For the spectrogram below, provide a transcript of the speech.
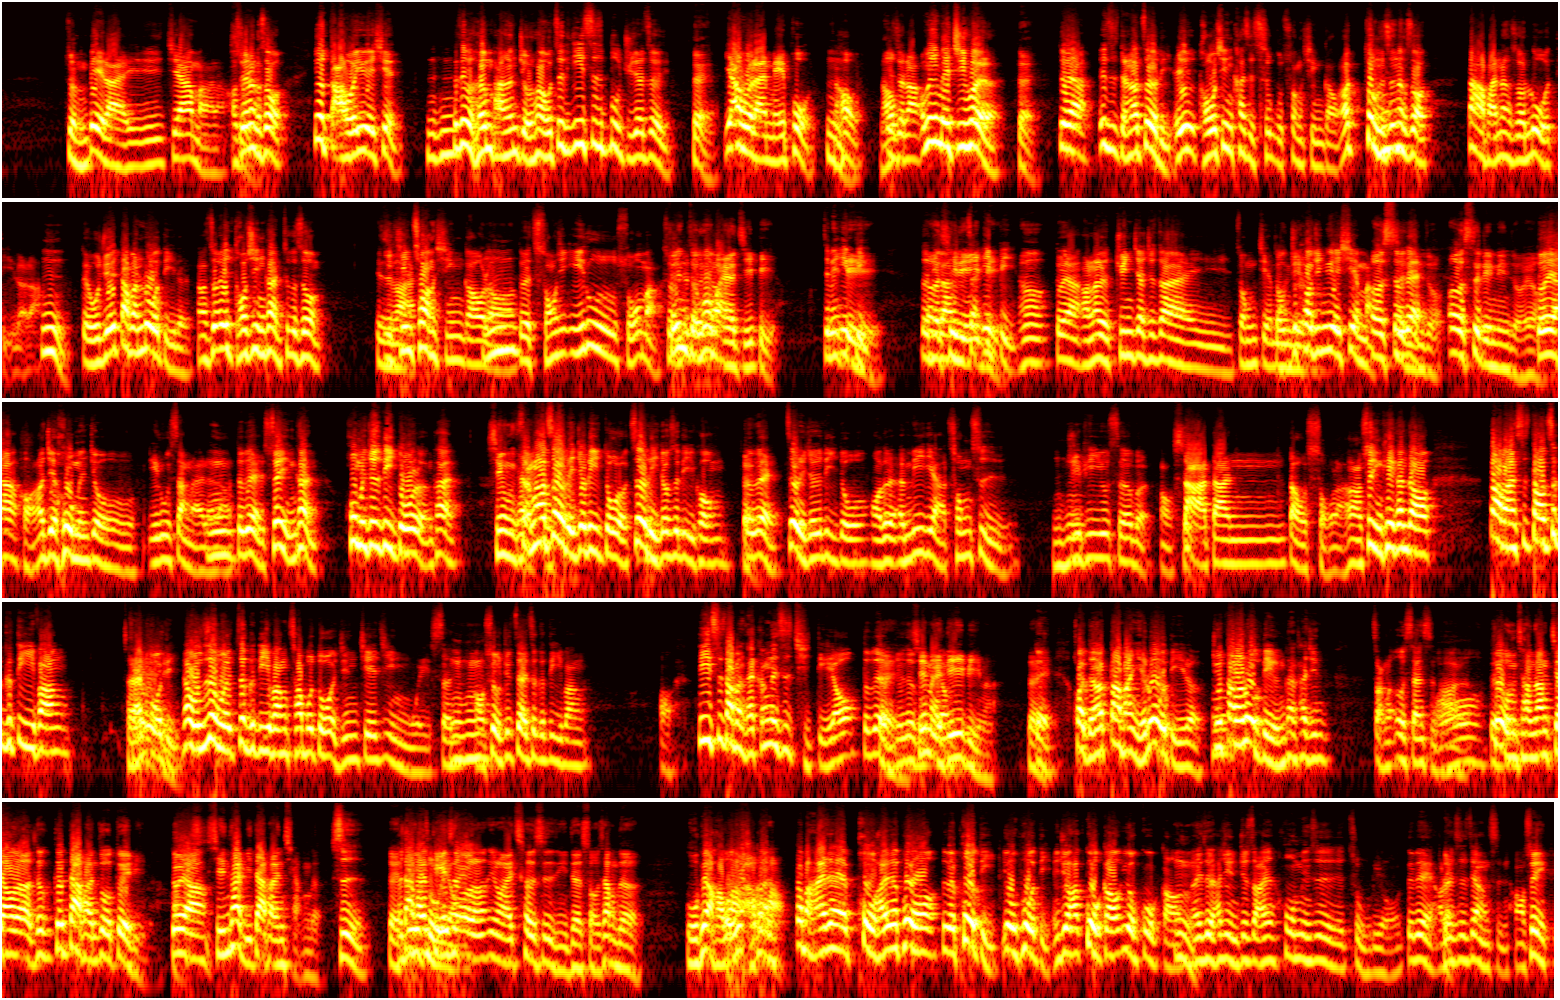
准备来加码了，所以那个时候又打回月线，嗯哼，这个横盘很久的话，我这第一次布局在这里，对，压回来没破，然后一直拉，我们就没机会了，对，对啊，一直等到这里，哎，投信开始持股创新高，然后重点是那个时候。大盘那个时候落底了啦，嗯，对，我觉得大盘落底了，然后说，哎，投信你看这个时候已经创新高了，对，重新一路锁码，所以你总共买了几笔？这边一笔，这边一比，嗯，对啊，好，那个均价就在中间嘛，就靠近月线嘛，二四零左右，二四零零左右，对啊，好，而且后面就一路上来了，对不对？所以你看后面就是利多了，你看新闻，讲到这里就利多了，这里就是利空，对不对？这里就是利多，好，对，NVIDIA 冲刺。GPU server 哦，大单到手了啊，所以你可以看到，大盘是到这个地方才落底。那我认为这个地方差不多已经接近尾声，好，所以我就在这个地方，哦，第一次大盘才刚开始起跌哦，对不对？就是先买第一笔嘛，对。后来等到大盘也落底了，就大盘落底了，你看它已经涨了二三十趴了。对，我们常常教的就跟大盘做对比嘛，对啊，形态比大盘强的，是对。大盘跌之后用来测试你的手上的。股票好不好？好不好？大盘还在破，还在破哦，对不对？破底又破底，也就它过高又过高，而且它就你就知道后面是主流，对不对？好像是这样子，好，所以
